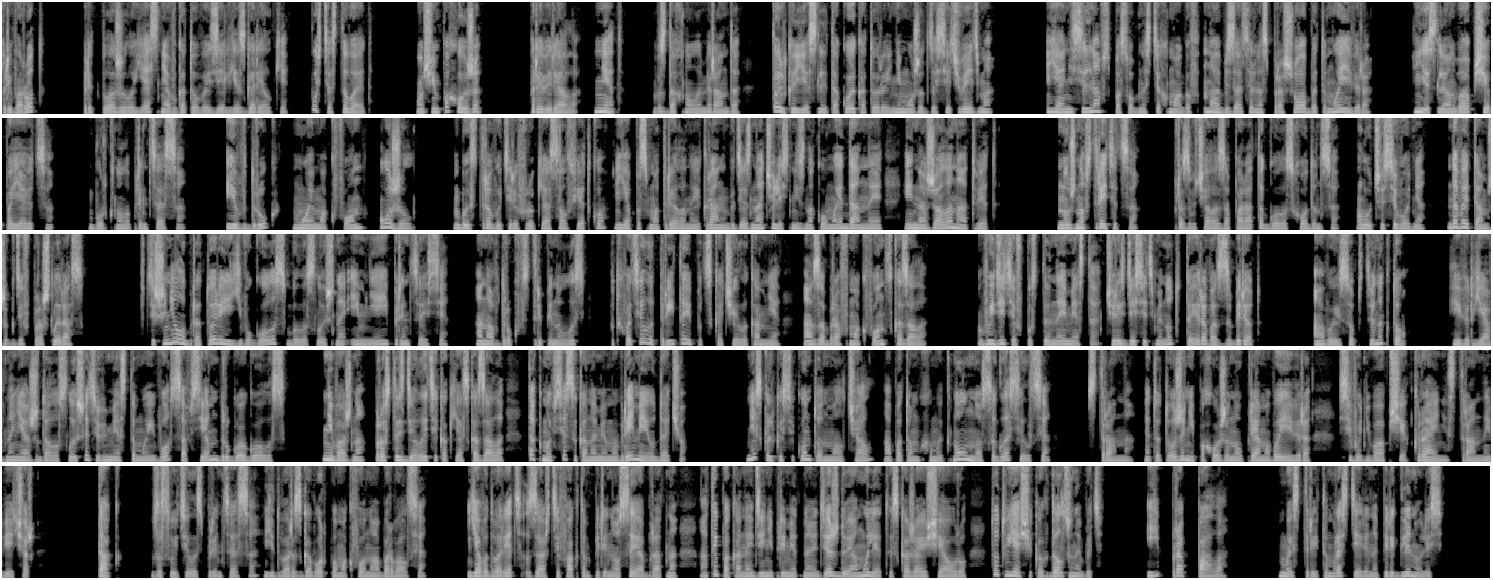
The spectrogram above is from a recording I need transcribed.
«Приворот?» — предположила я, сняв готовое зелье с горелки. «Пусть остывает». «Очень похоже», «Проверяла. Нет», — вздохнула Миранда. «Только если такой, который не может засечь ведьма». «Я не сильна в способностях магов, но обязательно спрошу об этом у Эвера. Если он вообще появится», — буркнула принцесса. И вдруг мой Макфон ожил. Быстро вытерев руки о салфетку, я посмотрела на экран, где значились незнакомые данные, и нажала на ответ. «Нужно встретиться», — прозвучал из аппарата голос Ходенса. «Лучше сегодня. Давай там же, где в прошлый раз». В тишине лаборатории его голос было слышно и мне, и принцессе. Она вдруг встрепенулась, подхватила Трита и подскочила ко мне, а, забрав Макфон, сказала, «Выйдите в пустынное место. Через десять минут Тейра вас заберет». «А вы, собственно, кто?» Ивер явно не ожидал услышать вместо моего совсем другой голос. «Неважно, просто сделайте, как я сказала. Так мы все сэкономим и время, и удачу». Несколько секунд он молчал, а потом хмыкнул, но согласился. Странно, это тоже не похоже на упрямого Эвера. Сегодня вообще крайне странный вечер. «Так», — засуетилась принцесса, едва разговор по Макфону оборвался. «Я во дворец за артефактом переноса и обратно, а ты пока найди неприметную одежду и амулет, искажающий ауру. Тут в ящиках должны быть». И пропала. Мы с Тритом растерянно переглянулись.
